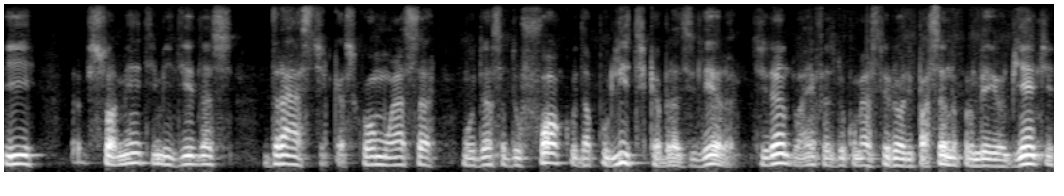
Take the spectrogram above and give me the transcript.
e somente medidas drásticas, como essa mudança do foco da política brasileira, tirando a ênfase do comércio exterior e passando para o meio ambiente,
